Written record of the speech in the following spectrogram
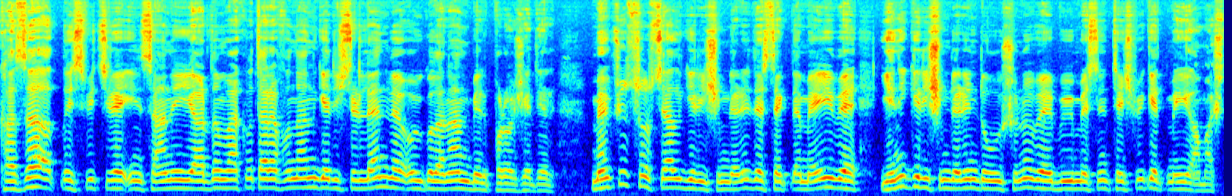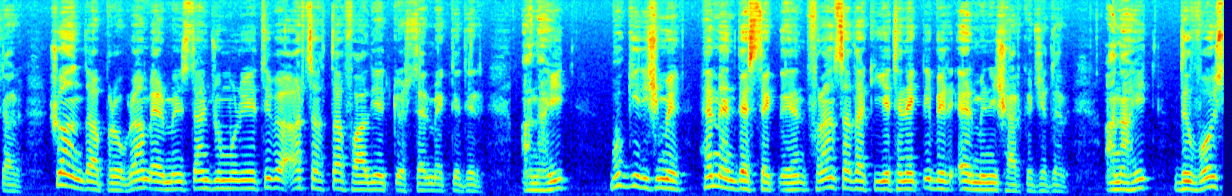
Kaza adlı İsviçre İnsani Yardım Vakfı tarafından geliştirilen ve uygulanan bir projedir mevcut sosyal girişimleri desteklemeyi ve yeni girişimlerin doğuşunu ve büyümesini teşvik etmeyi amaçlar. Şu anda program Ermenistan Cumhuriyeti ve Artsak'ta faaliyet göstermektedir. Anahit, bu girişimi hemen destekleyen Fransa'daki yetenekli bir Ermeni şarkıcıdır. Anahit, The Voice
